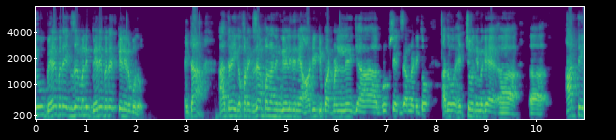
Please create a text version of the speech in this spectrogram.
ನೀವು ಬೇರೆ ಬೇರೆ ಎಕ್ಸಾಮ್ ಅಲ್ಲಿ ಬೇರೆ ಬೇರೆ ಕೇಳಿರ್ಬೋದು. ಆಯ್ತಾ? ಆದ್ರೆ ಈಗ ಫಾರ್ ಎಕ್ಸಾಂಪಲ್ ನಾನು ನಿಮ್ಗೆ ಹೇಳಿದೀನಿ ಆಡಿಟ್ ಡಿಪಾರ್ಟ್ಮೆಂಟ್ ಅಲ್ಲಿ ಗ್ರೂಪ್ ಸಿ ಎಕ್ಸಾಮ್ ನಡೀತು. ಅದು ಹೆಚ್ಚು ನಿಮಗೆ ಆರ್ಥಿ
